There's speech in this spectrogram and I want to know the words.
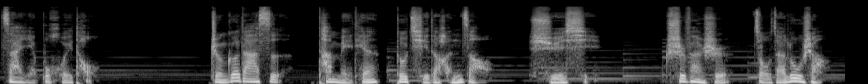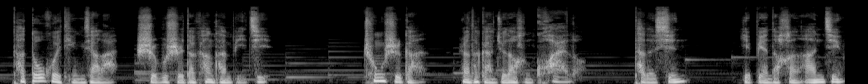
再也不回头。整个大四，他每天都起得很早，学习。吃饭时，走在路上，他都会停下来，时不时的看看笔记。充实感让他感觉到很快乐，他的心也变得很安静。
